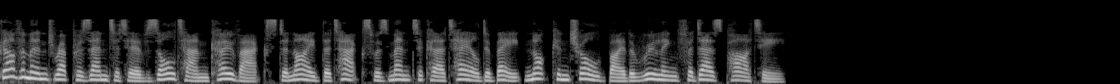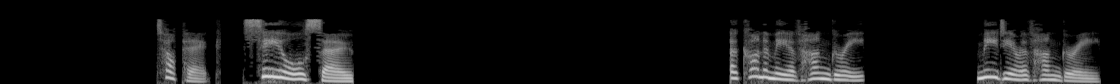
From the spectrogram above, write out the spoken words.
Government representative Zoltán Kovács denied the tax was meant to curtail debate not controlled by the ruling Fidesz party. See also Economy of Hungary Media of Hungary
